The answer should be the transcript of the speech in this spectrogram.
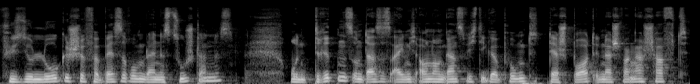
physiologische Verbesserung deines Zustandes. Und drittens, und das ist eigentlich auch noch ein ganz wichtiger Punkt, der Sport in der Schwangerschaft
